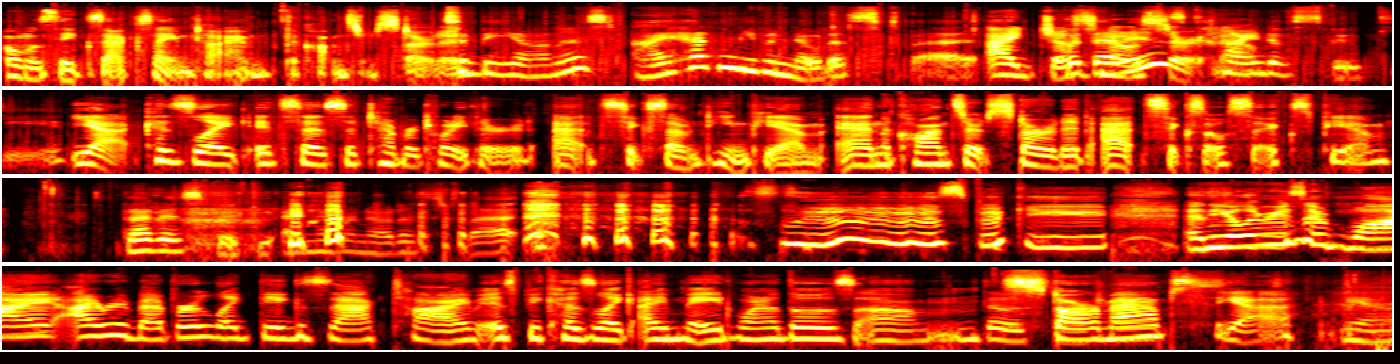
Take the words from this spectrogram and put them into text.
almost the exact same time the concert started. To be honest, I hadn't even noticed that, I but just that noticed is it right now. kind of spooky. Yeah, because like it says September 23rd at 6:17 p.m. and the concert started at 6:06 p.m. That is spooky. I never noticed that. Ooh, spooky. And the only reason why I remember like the exact time is because like I made one of those um Those star star maps. Yeah, Yeah,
